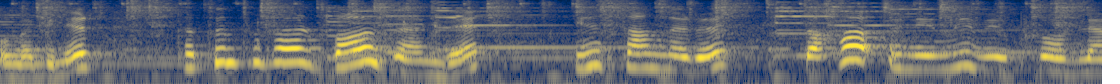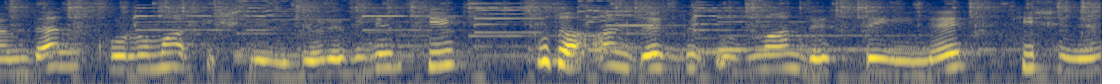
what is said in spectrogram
olabilir. Takıntılar bazen de insanları daha önemli bir problemden koruma işlevi görebilir ki bu da ancak bir uzman desteğiyle kişinin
